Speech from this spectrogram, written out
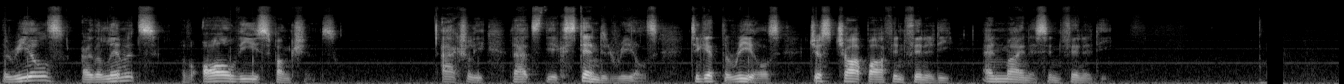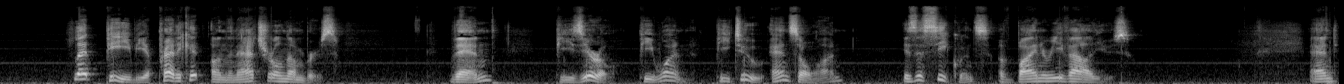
The reals are the limits of all these functions. Actually, that's the extended reals. To get the reals, just chop off infinity and minus infinity. Let p be a predicate on the natural numbers. Then p0, p1, p2, and so on is a sequence of binary values. And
